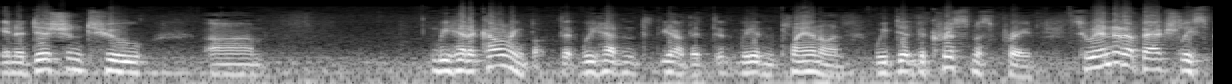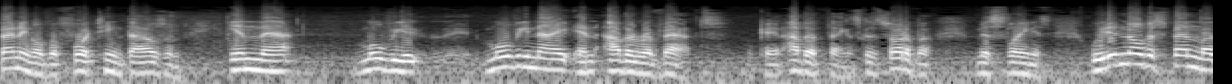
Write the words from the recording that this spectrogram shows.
in addition to um, we had a coloring book that we hadn't, you know, that that we didn't plan on. We did the Christmas parade. So we ended up actually spending over 14,000 in that movie, movie night and other events, okay, and other things, because it's sort of a miscellaneous. We didn't overspend the,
